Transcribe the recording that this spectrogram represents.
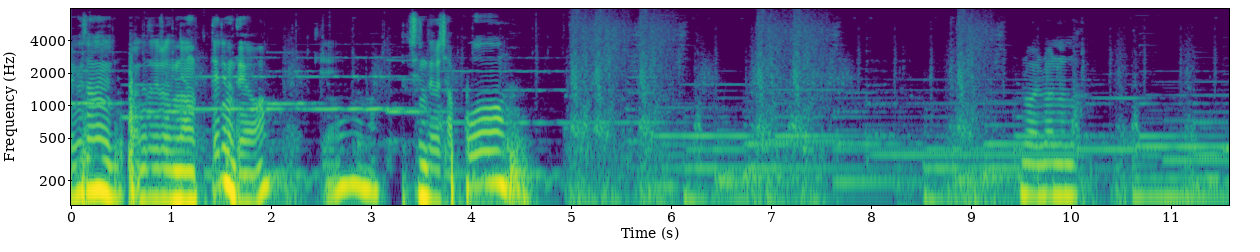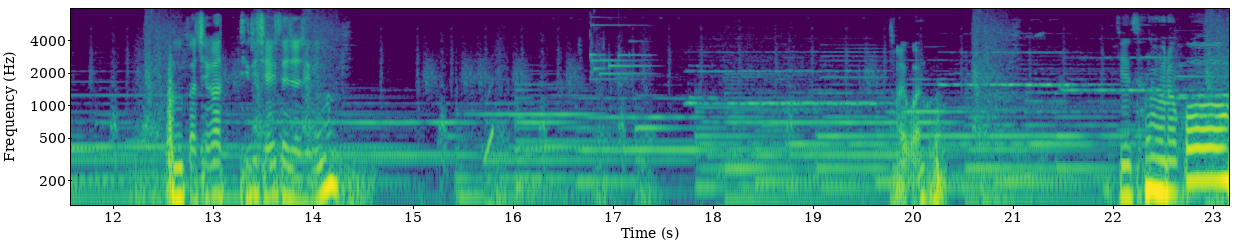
여기서는 말 그대로 그냥 때리면 돼요. 이렇게 닥치는 대로 잡고 일로와 일로와 일로와. 보니까 제가 딜이 제일 세죠 지금 아이고 아이고. 이제 사냥을 하고.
